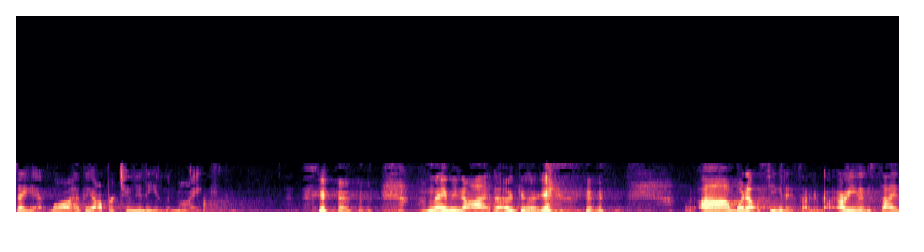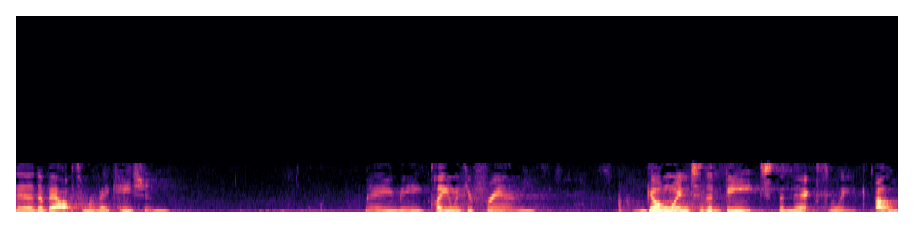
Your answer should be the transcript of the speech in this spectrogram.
say it while I have the opportunity in the mic. maybe not. Okay. um, what else do you get excited about? Are you excited about summer vacation? Maybe. Playing with your friends. Going to the beach the next week. Oh,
